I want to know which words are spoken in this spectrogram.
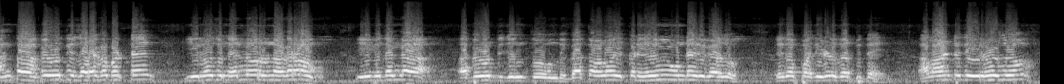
అంత అభివృద్ధి జరగబట్టే ఈరోజు నెల్లూరు నగరం ఈ విధంగా అభివృద్ధి చెందుతూ ఉంది. గతంలో ఇక్కడ ఏమీ ఉండేది కాదు. ఏదో పది ఇళ్ళు తప్పితే. అలాంటిది ఈరోజు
